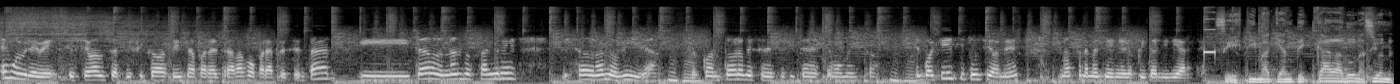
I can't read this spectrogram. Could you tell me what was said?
Es muy breve, se lleva un certificado de para el trabajo para presentar y está donando sangre y está donando vida, con todo lo que se necesita en este momento. En cualquier institución, ¿eh? no solamente en el Hospital Iriarte. Se estima que ante cada donación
